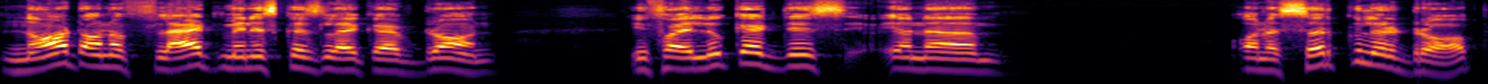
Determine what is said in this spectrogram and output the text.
not on a flat meniscus like I have drawn, if I look at this in a on a circular drop.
